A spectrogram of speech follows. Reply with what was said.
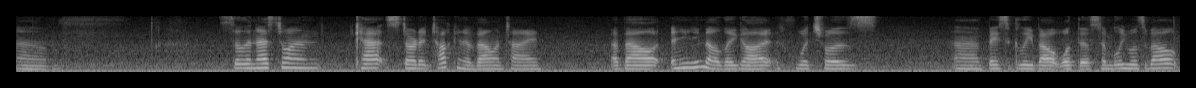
Um, so the next one, Kat started talking to Valentine about an email they got, which was uh, basically about what the assembly was about.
